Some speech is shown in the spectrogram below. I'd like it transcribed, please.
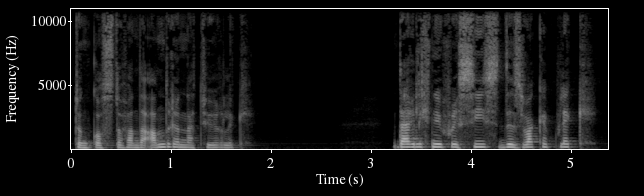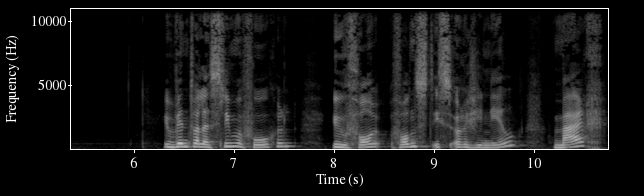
ten koste van de anderen natuurlijk. Daar ligt nu precies de zwakke plek. U bent wel een slimme vogel, uw vondst is origineel, maar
